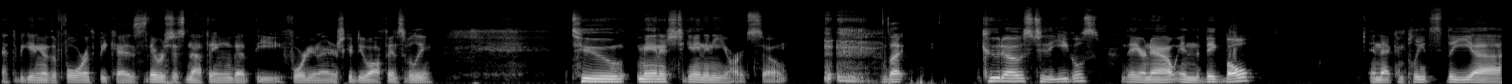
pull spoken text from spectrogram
at the beginning of the fourth because there was just nothing that the 49ers could do offensively to manage to gain any yards. So, but kudos to the Eagles. They are now in the big bowl and that completes the uh,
